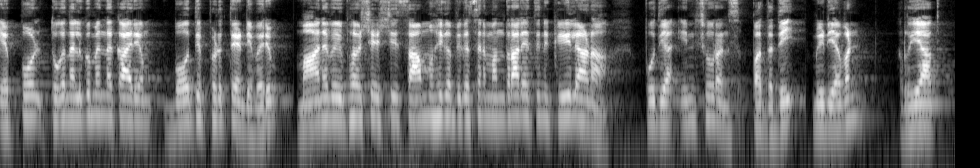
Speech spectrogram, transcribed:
എപ്പോൾ തുക നൽകുമെന്ന കാര്യം ബോധ്യപ്പെടുത്തേണ്ടി വരും. മാനവ വിഭവശേഷി സാമൂഹിക വികസന മന്ത്രാലയത്തിന് കീഴിലാണ് പുതിയ ഇൻഷുറൻസ് പദ്ധതി. Media One Riyadh.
